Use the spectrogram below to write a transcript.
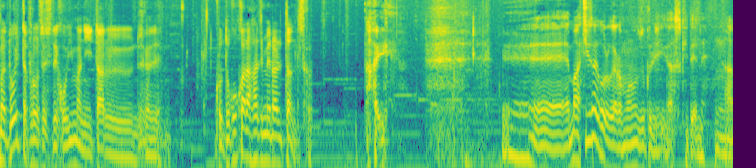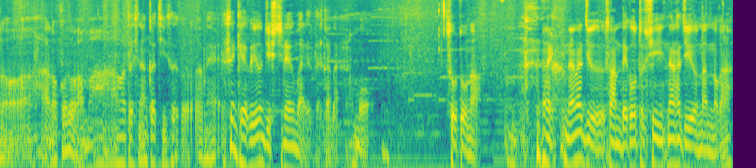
まあ、どういったプロセスでこう今に至るんですかね。こうどこから始められたんですか？はい。えーまあ、小さい頃からものづくりが好きでね、うん、あのあの頃はまあ私なんか小さい頃はね1947年生まれだからもう相当なはい、73で今年74になるのかな、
